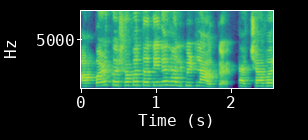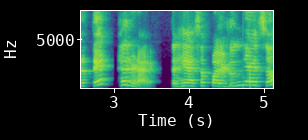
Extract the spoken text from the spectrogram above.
आपण कशा पद्धतीने थालीपीठ लावतोय? त्याच्यावर ते ठरणार आहे. तर हे असं पलटून घ्यायचं.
